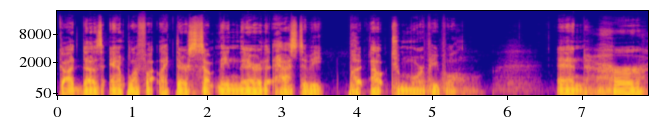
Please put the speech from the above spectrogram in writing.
God does amplify like there's something there that has to be put out to more people. And her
